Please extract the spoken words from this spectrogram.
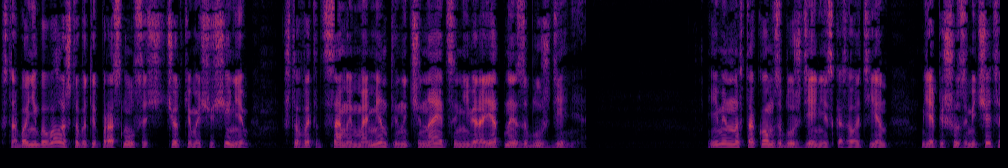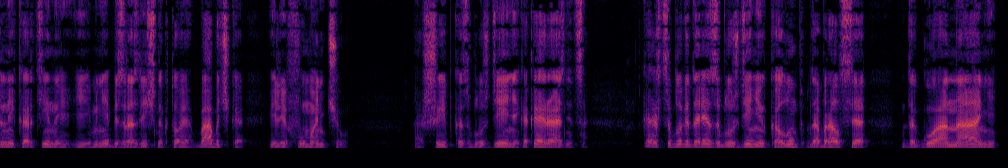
С тобой не бывало, чтобы ты проснулся с четким ощущением, что в этот самый момент и начинается невероятное заблуждение. Именно в таком заблуждении, сказал Этьен, я пишу замечательные картины, и мне безразлично, кто я, бабочка или Фу Манчу. Ошибка, заблуждение, какая разница? Кажется, благодаря заблуждению Колумб добрался до Гуанаани,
